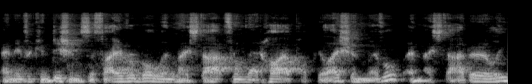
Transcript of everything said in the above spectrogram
And if the conditions are favourable and they start from that higher population level and they start early,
